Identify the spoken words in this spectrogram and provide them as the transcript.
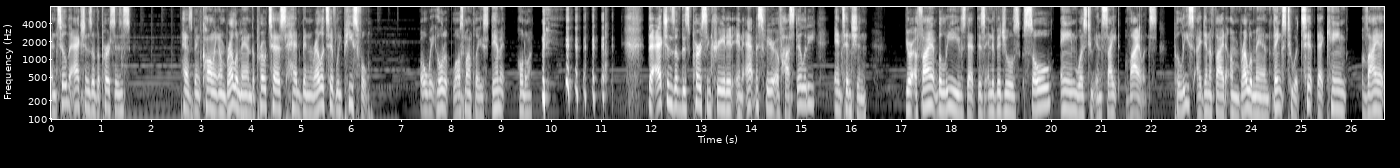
Until the actions of the persons has been calling Umbrella Man, the protests had been relatively peaceful. Oh, wait, hold up. Lost my place. Damn it. Hold on. the actions of this person created an atmosphere of hostility and tension. Your affiant believes that this individual's sole aim was to incite violence. Police identified Umbrella Man thanks to a tip that came via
